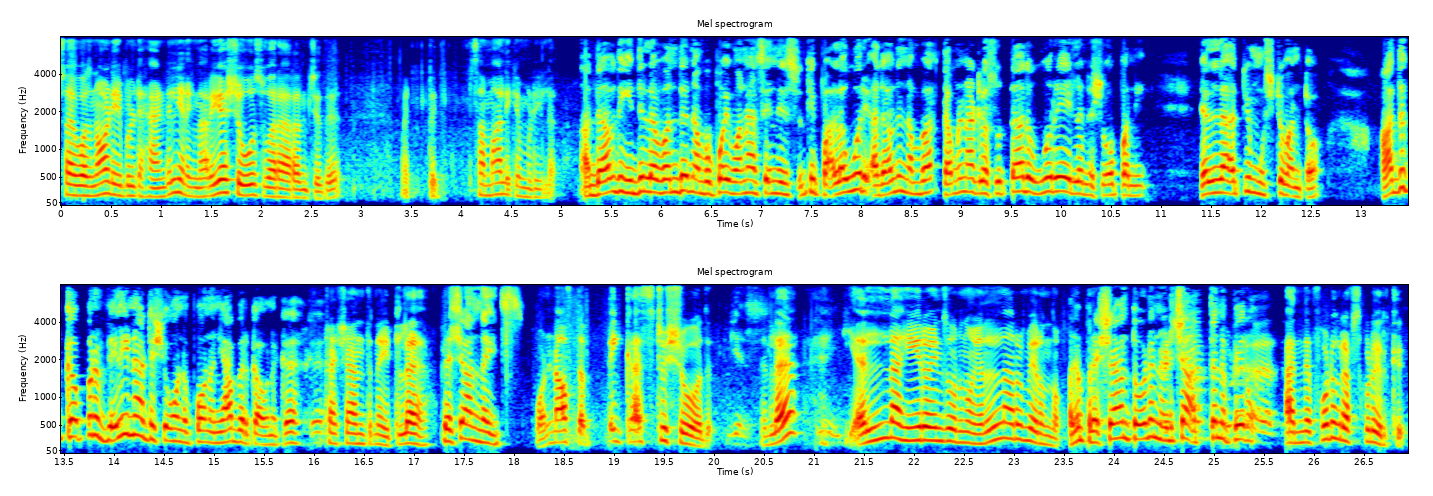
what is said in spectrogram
So I was not able to handle எனக்கு நிறைய ஷோஸ் வர ஆரம்பிச்சது. பட் சமாளிக்க முடியல. அதாவது இதில் வந்து நம்ம போய் ஒன்றா சேர்ந்து சுற்றி பல ஊர் அதாவது நம்ம தமிழ்நாட்டில் சுற்றாத ஊரே இல்லை இந்த ஷோ பண்ணி. எல்லாத்தையும் முடிச்சுட்டு வந்துட்டோம். அதுக்கப்புறம் வெளிநாட்டு ஷோ ஒன்று போனோம் ஞாபகம் இருக்கா உனக்கு? பிரசாந்த் நைட்டில் Prashanth nights one of the biggest show அது. இல்லை? எல்லா ஹீரோயின்ஸும் இருந்தோம். எல்லாருமே இருந்தோம். அதுவும் பிரசாந்தோட நடிச்ச அத்தனை பேரும். அந்த ஃபோட்டோகிராஃப்ஸ் கூட இருக்குது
